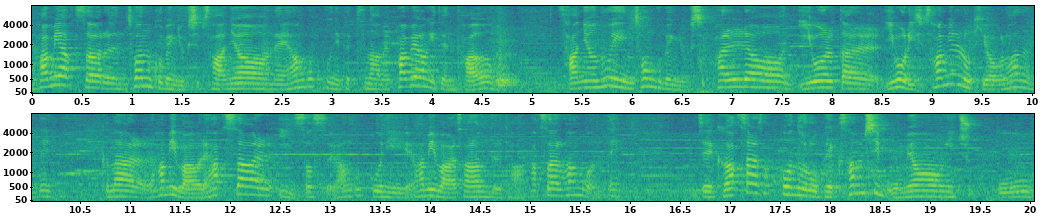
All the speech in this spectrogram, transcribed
하미 학살은 1964년에 한국군이 베트남에 파병이 된 다음 4년 후인 1968년 2월달 2월 23일로 기억을 하는데 그날 하미 마을에 학살이 있었어요. 한국군이 하미 마을 사람들 다 학살을 한 건데 이제 그 학살 사건으로 135명이 죽고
